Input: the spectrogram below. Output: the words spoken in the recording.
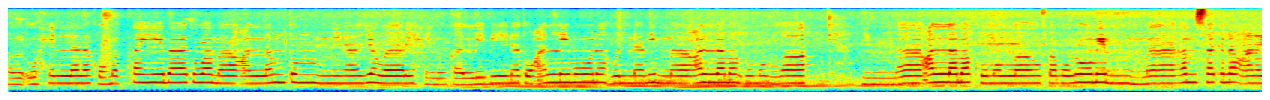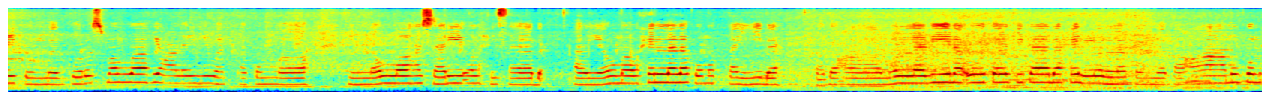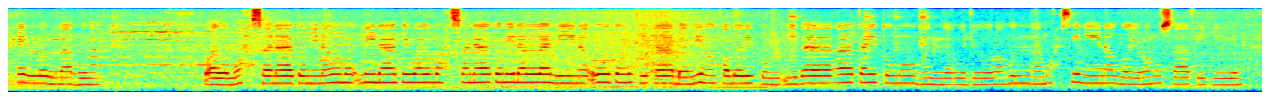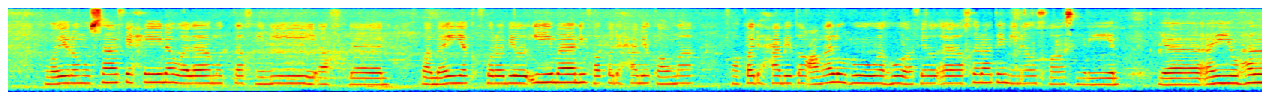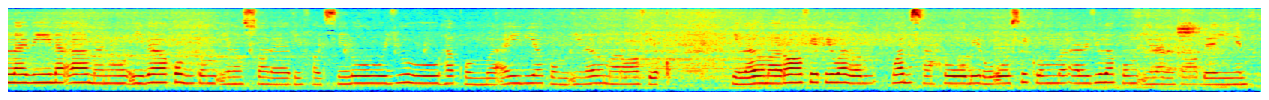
قل أحل لكم الطيبات وما علمتم من الجوارح مكلبين تعلمونهن مما علمهم الله مما علمكم الله فكلوا مما أمسكن عليكم واذكروا اسم الله عليه واتقوا الله إن الله سريع الحساب. اليوم أحل لكم الطيبة. فطعام الذين أوتوا الكتاب حل لكم وطعامكم حل لهم والمحصنات من المؤمنات والمحصنات من الذين أوتوا الكتاب من قبلكم إذا آتيتموهن أجورهن محسنين غير مسافحين غير مسافحين ولا متخذي أخدان ومن يكفر بالإيمان فقد حبط ما فقد حبط عمله وهو في الآخرة من الخاسرين. يا أيها الذين آمنوا إذا قمتم إلى الصلاة فاغسلوا وجوهكم وأيديكم إلى المرافق إلى المرافق وامسحوا برؤوسكم وأرجلكم إلى الكعبين.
